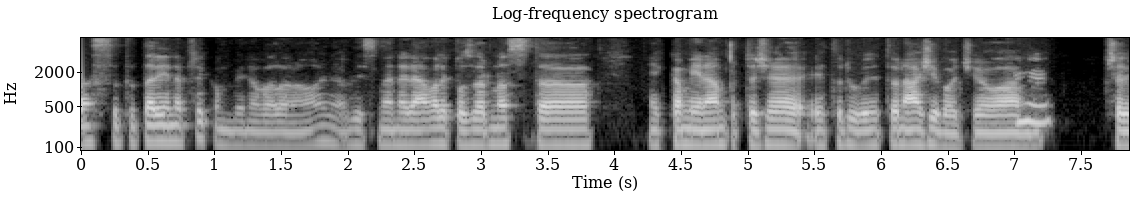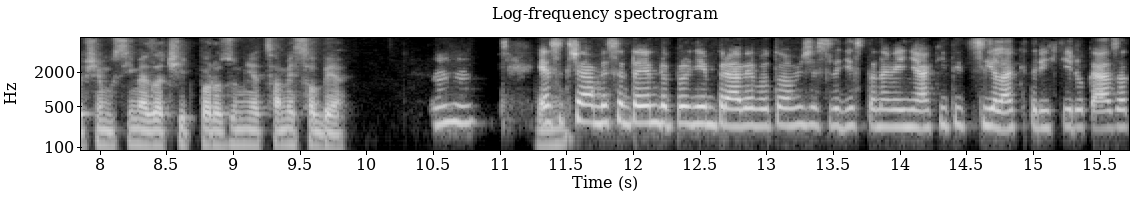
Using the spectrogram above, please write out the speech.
uh, se to tady nepřekombinovalo, no? aby jsme nedávali pozornost uh, někam jinam, protože je to, je to náš život, že jo, a mm-hmm. především musíme začít porozumět sami sobě. Mm-hmm. Já si mhm. třeba myslím, tady jen doplním právě o tom, že si lidi stanoví nějaký ty cíle, které chtějí dokázat,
